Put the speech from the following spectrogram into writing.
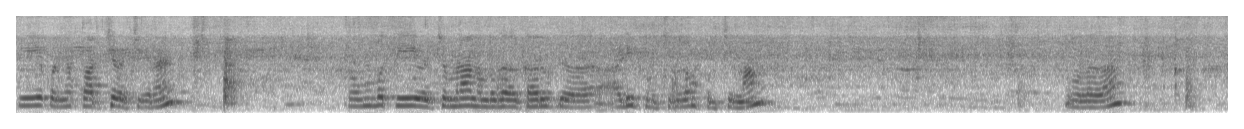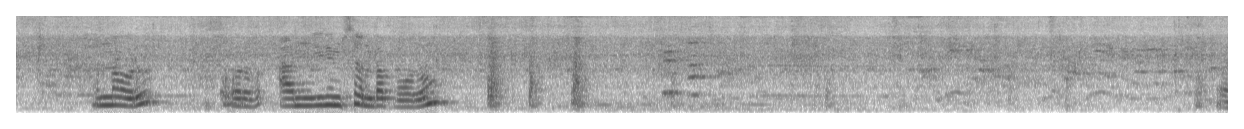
தீயை கொஞ்சம் குறைச்சி வச்சுக்கிறேன். ரொம்ப தீ வச்சோம்னா நம்ம கருக்கு அடி பிடிச்சிக்கலாம் பிடிச்சிடலாம். இவ்வளோதான் இன்னும் ஒரு ஒரு அஞ்சு நிமிஷம் இருந்தால் போதும். ஆ.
